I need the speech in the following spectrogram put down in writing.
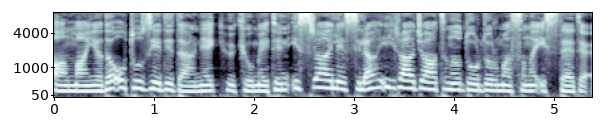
Almanya'da 37 dernek hükümetin İsrail'e silah ihracatını durdurmasını istedi.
